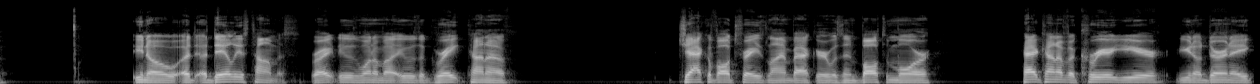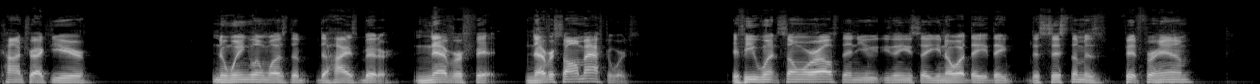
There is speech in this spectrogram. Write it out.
you know, Adalius Thomas, right? It was one of my. It was a great kind of jack of all trades linebacker. Was in Baltimore, had kind of a career year, you know, during a contract year. New England was the the highest bidder. Never fit. Never saw him afterwards. If he went somewhere else, then you then you say, you know what, they they the system is fit for him.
